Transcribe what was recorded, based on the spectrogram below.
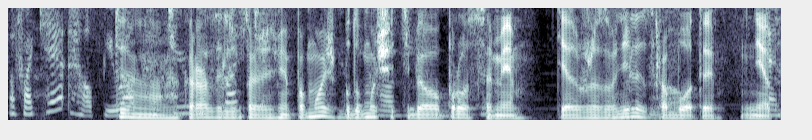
Так, разве можешь мне помочь? Буду мучить тебя вопросами. Тебе уже звонили с работы? Нет.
